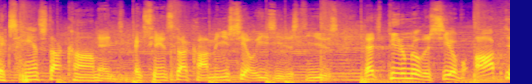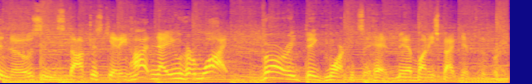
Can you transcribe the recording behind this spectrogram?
Xhance.com. And Xhance.com, and you see how easy it is to use. That's Peter Miller, CEO of Optinose, and the stock is getting hot. Now you heard why. Very big markets ahead. Mad Money's back after the break.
